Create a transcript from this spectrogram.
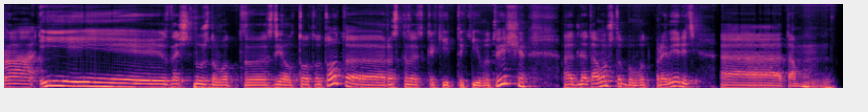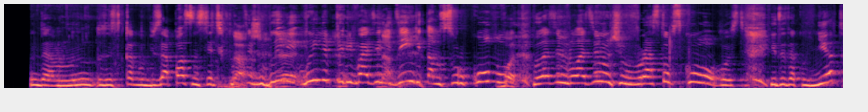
А, и, значит, нужно вот э, сделать то-то, то-то, рассказать какие-то такие вот вещи э, для того, чтобы вот проверить а, там да, ну, то есть как бы безопасность этих платежей. Да. Вы, ли, вы ли переводили да. деньги там Суркову вот. Владимиру Владимировичу в Ростовскую область? И ты такой, нет,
